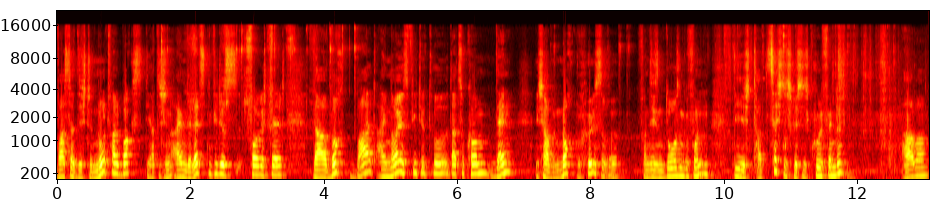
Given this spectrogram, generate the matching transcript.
wasserdichte Notfallbox. Die hatte ich in einem der letzten Videos vorgestellt. Da wird bald ein neues Video dazu kommen, denn ich habe noch größere von diesen Dosen gefunden, die ich tatsächlich richtig cool finde. Aber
